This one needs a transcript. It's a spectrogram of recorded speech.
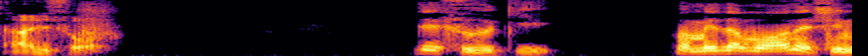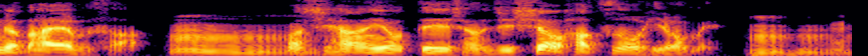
ありそう。で、鈴木。まあ、目玉はね、新型はやぶさ。うん。まあ、市販予定車の実車を初お披露目。うんうん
